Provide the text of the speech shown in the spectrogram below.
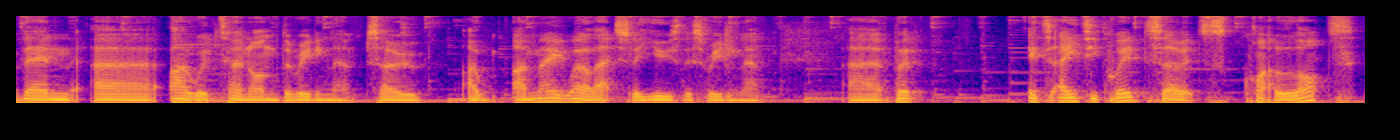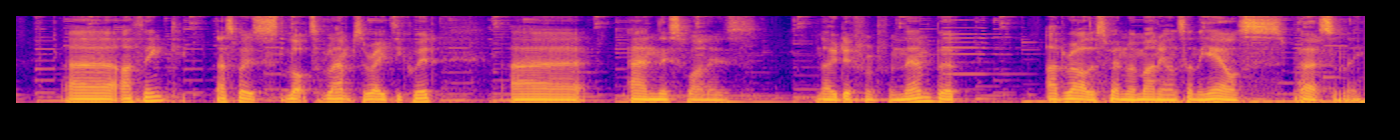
then uh, I would turn on the reading lamp. So I, I may well actually use this reading lamp. Uh, but it's 80 quid, so it's quite a lot, uh, I think. I suppose lots of lamps are 80 quid, uh, and this one is no different from them, but I'd rather spend my money on something else personally.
